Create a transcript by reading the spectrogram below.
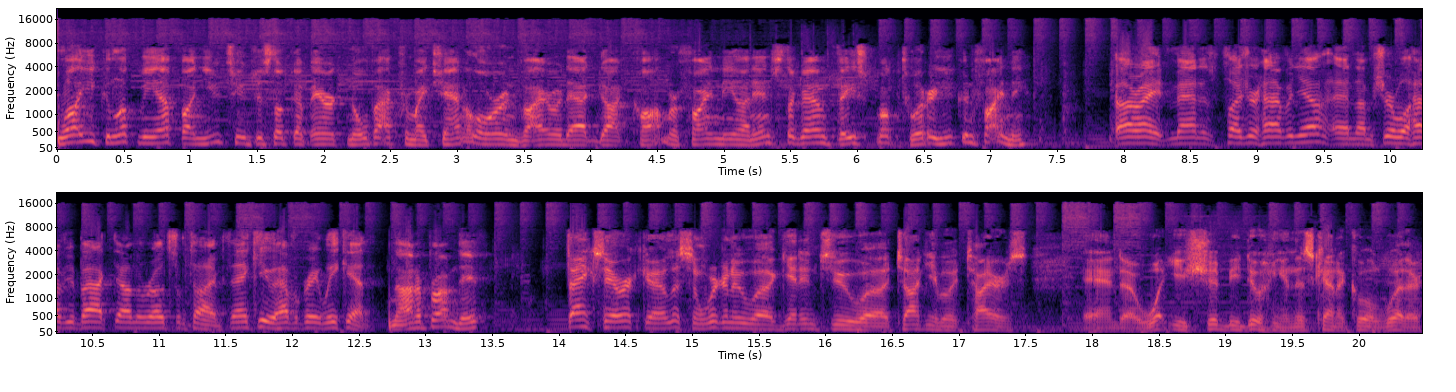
Well, you can look me up on YouTube. Just look up Eric Novak for my channel or envirodad.com or find me on Instagram, Facebook, Twitter. You can find me. All right, man. It's a pleasure having you, and I'm sure we'll have you back down the road sometime. Thank you. Have a great weekend. Not a problem, Dave. Thanks, Eric. Uh, listen, we're going to uh, get into uh, talking about tires and uh, what you should be doing in this kind of cold weather.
